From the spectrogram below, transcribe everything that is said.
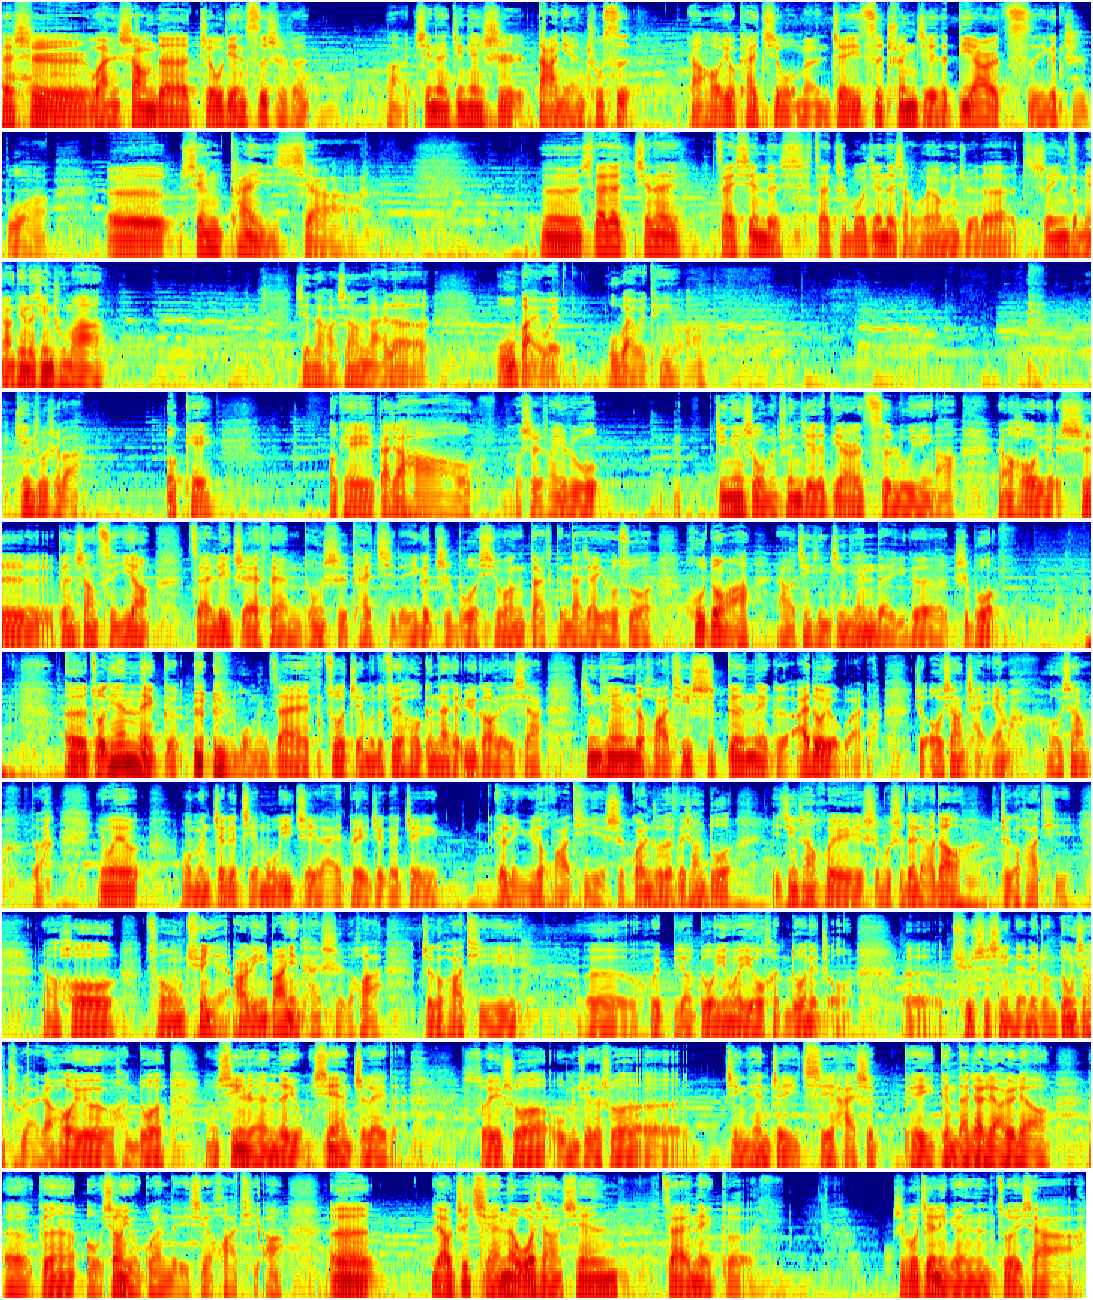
现在是晚上的九点四十分，啊，现在今天是大年初四，然后又开启我们这一次春节的第二次一个直播啊，呃，先看一下，呃，大家现在在线的在直播间的小朋友们觉得声音怎么样？听得清楚吗？现在好像来了五百位，五百位听友啊，清楚是吧？OK。OK，大家好，我是樊一茹。今天是我们春节的第二次录音啊，然后也是跟上次一样，在荔枝 FM 同时开启的一个直播，希望大跟大家有所互动啊，然后进行今天的一个直播。呃，昨天那个 我们在做节目的最后跟大家预告了一下，今天的话题是跟那个爱豆有关的，就偶像产业嘛，偶像嘛，对吧？因为我们这个节目一直以来对这个这一。个领域的话题也是关注的非常多，也经常会时不时的聊到这个话题。然后从去年二零一八年开始的话，这个话题呃会比较多，因为有很多那种呃趋势性的那种动向出来，然后又有很多那种新人的涌现之类的。所以说，我们觉得说呃今天这一期还是可以跟大家聊一聊呃跟偶像有关的一些话题啊。呃，聊之前呢，我想先在那个。直播间里边做一下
